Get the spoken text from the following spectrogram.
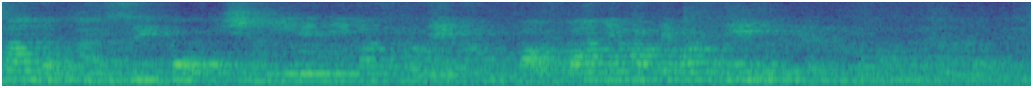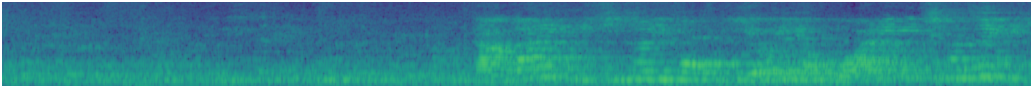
さんの海水も一緒に入れていますのでパンパンに張ってますね。長い道のりもいよいよ終わりに近づいて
